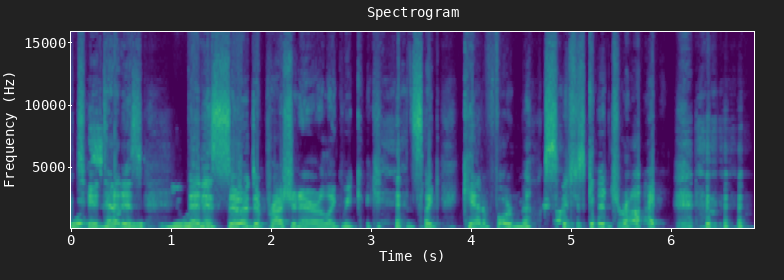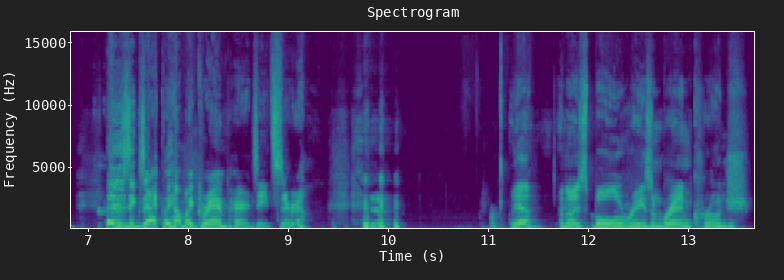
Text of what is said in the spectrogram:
What dude, that is cereal you that eat? is so depression era. Like we, it's like can't afford milk, so just get it dry. that is exactly how my grandparents ate cereal. Yeah, a nice bowl of raisin bran crunch,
